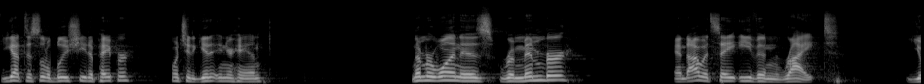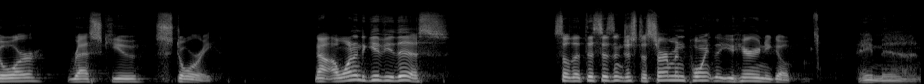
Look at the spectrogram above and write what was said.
you got this little blue sheet of paper. I want you to get it in your hand. Number one is remember, and I would say even write your rescue story. Now, I wanted to give you this so that this isn't just a sermon point that you hear and you go, Amen.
